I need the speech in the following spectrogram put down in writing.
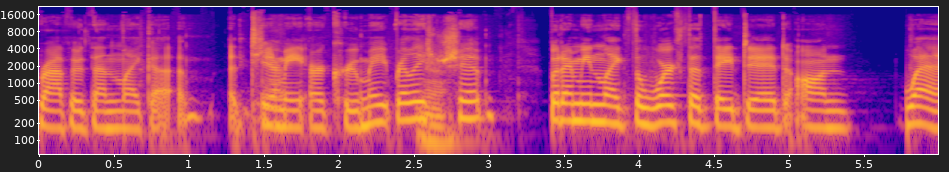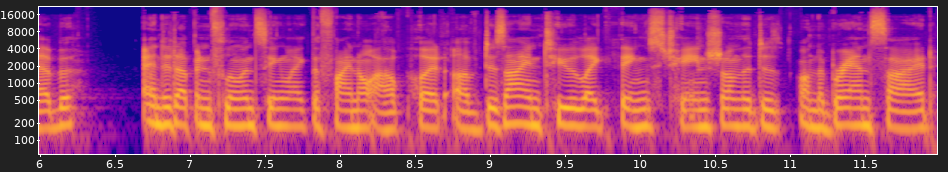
rather than like a, a teammate or crewmate relationship. But I mean, like the work that they did on web ended up influencing like the final output of design too. Like things changed on the des- on the brand side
